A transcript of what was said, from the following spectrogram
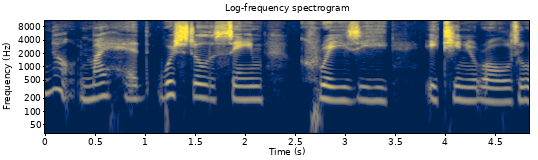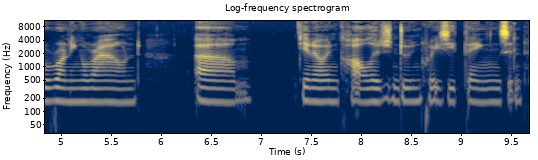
no, in my head, we're still the same crazy 18 year olds who are running around. Um, you know, in college and doing crazy things and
